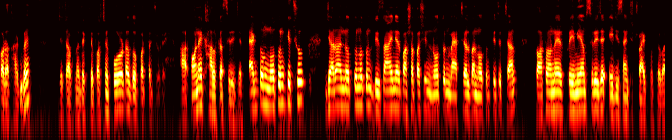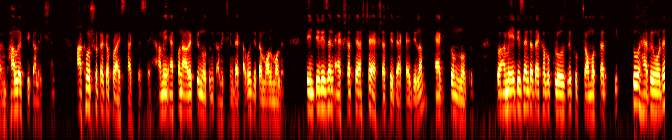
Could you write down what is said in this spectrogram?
করা থাকবে, যেটা আপনারা দেখতে পাচ্ছেন পুরোটা দোপাট্টা জুড়ে। আর অনেক হালকা সিরিজের, একদম নতুন কিছু, যারা নতুন নতুন ডিজাইনের পাশাপাশি নতুন ম্যাটেরিয়াল বা নতুন কিছু চান কটনের প্রিমিয়াম সিরিজে এই ডিজাইনটি ট্রাই করতে পারেন। ভালো একটি কালেকশন আঠারোশো টাকা প্রাইস থাকতেছে। আমি এখন আরও একটি নতুন কালেকশন দেখাবো, যেটা মলমলের। তিনটি ডিজাইন একসাথে আসছে একসাথে দেখাই দিলাম, একদম নতুন। তো আমি এই ডিজাইনটা দেখাবো ক্লোজলি খুব চমৎকার একটু হ্যাপি মোডে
